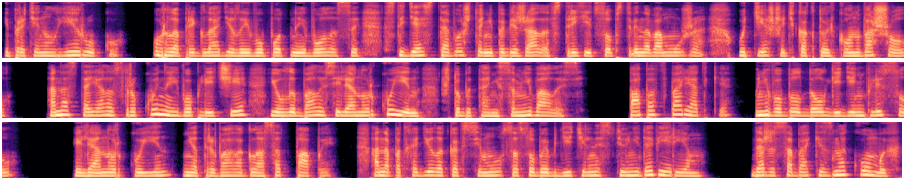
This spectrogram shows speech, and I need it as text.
и протянул ей руку. Орла пригладила его потные волосы, стыдясь того, что не побежала встретить собственного мужа, утешить, как только он вошел. Она стояла с рукой на его плече и улыбалась Элеонор Куин, чтобы та не сомневалась. Папа в порядке. У него был долгий день в лесу. Элеонор Куин не отрывала глаз от папы. Она подходила ко всему с особой бдительностью и недоверием. Даже собаки знакомых,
